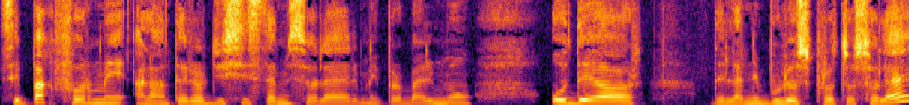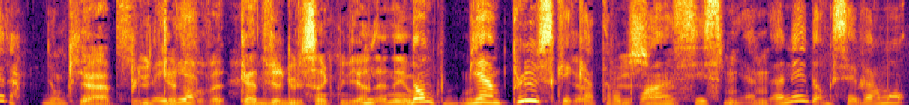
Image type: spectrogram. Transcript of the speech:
C'est pas formé à l'intérieur du système solaire, mais probablement au dehors de la nébuleuse protosolaire. Donc, il y a plus de 4,5 milliards d'années. Donc bien plus que 4,6 milliards mm, mm. d'années. Donc c'est vraiment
